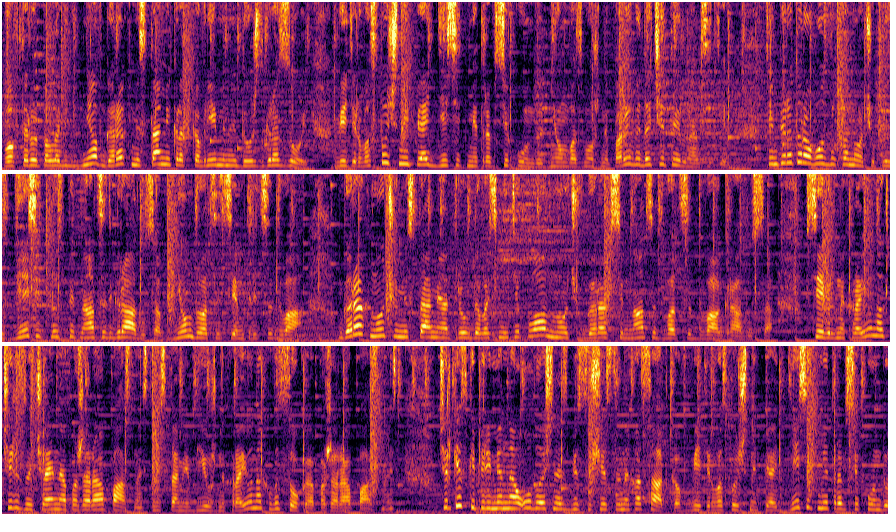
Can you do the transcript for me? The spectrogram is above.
Во второй половине дня в горах местами кратковременный дождь с грозой. Ветер восточный 5-10 метров в секунду. Днем возможны порывы до 14. Температура воздуха ночью плюс 10, плюс 15 градусов. Днем 27-32. В горах ночью местами от 3 до 8 тепла, ночью в горах 17-22 градуса. В северных районах чрезвычайная пожароопасность. Местами в южных районах высокая пожароопасность. В Черкеске переменная облачность без существенных осадков. Ветер восточный 5-10 10 метров в секунду,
